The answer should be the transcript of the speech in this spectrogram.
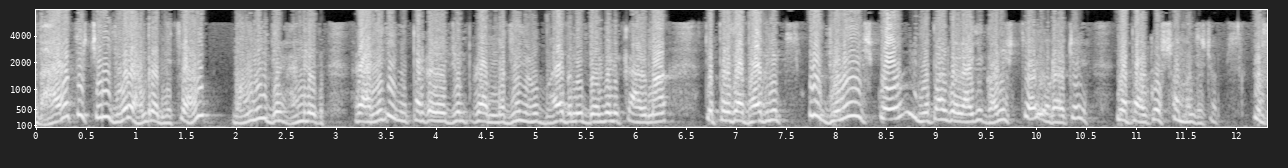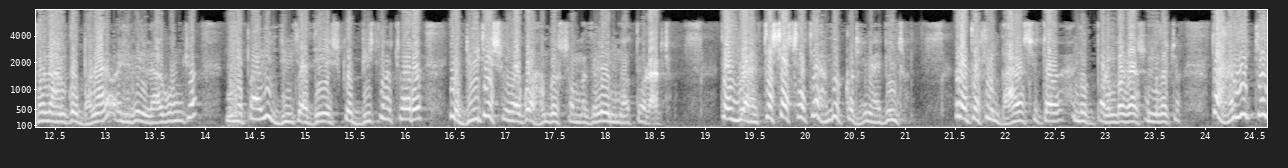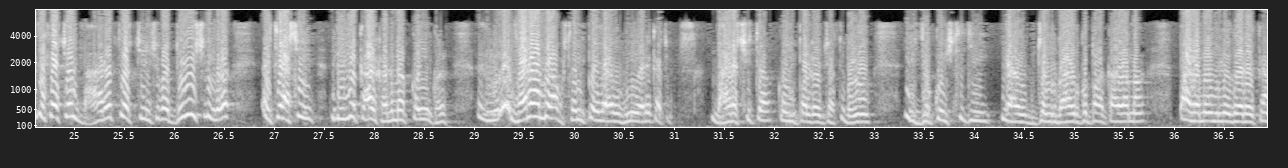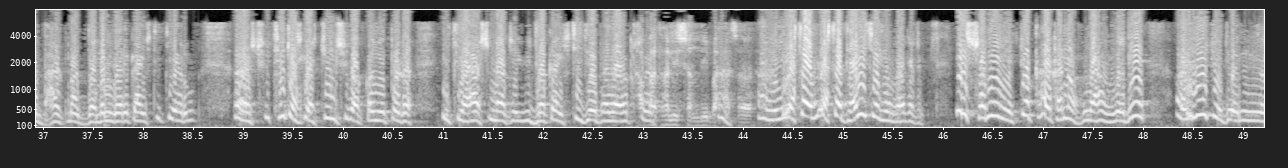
भारत र चीन धेरै हाम्रा मित्र हुन् भौगोलिक हामीले राजनीतिक प्रकारले जुन प्रकार मध्यम भयो भने बेलबेली कालमा त्यो पैदा भयो भने उनी दुवैको नेपालको लागि घनिष्ठ एउटा चाहिँ नेपालको सम्बन्ध छ। पृथ्वीनारायणको भनाइ अहिले पनि लागू हुन्छ। नेपाली दुईटा देशको बीचमा छ र यो दुईटैसँगको हाम्रो सम्बन्धले महत्व राख्छ। तर त्यसका साथै हाम्रो कठिनाइ पनि छ। र त्यसमा भारतसित हाम्रो परम्परा सम्बन्ध छ त हामी के देखेका छौँ भारत र चिनसँग दुवैसँग ऐतिहासिक विभिन्न कालखण्डमा कहीँ नराम्रो अवस्थामा पैदा हुने गरेका छौँ। भारतसित कहीँपल्ट जस्तो भनौँ युद्धको स्थिति या जङ्गबहादुरको कालमा पालामा उनले त्यहाँ भारतमा दमन गरेका स्थितिहरू त्यसका चिनसित कहीँपल्ट इतिहासमा चाहिँ युद्धका स्थितिहरू पैदा भएको छ। यस्ता यस्ता धेरै चिजहरू भएका छन्। यी सबै त्यो कारखाना हुँदा हुँदै अहिले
